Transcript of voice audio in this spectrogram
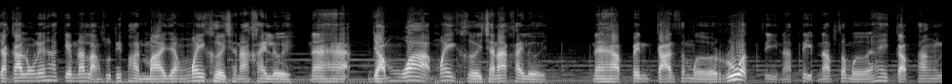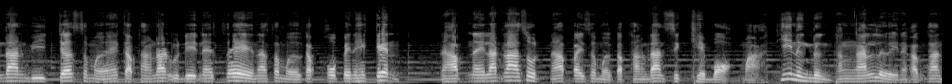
จากการลงเล่น5เกมนัดหลังสุดที่ผ่านมายังไม่เคยชนะใครเลยนะฮะย้ำว่าไม่เคยชนะใครเลยนะครับเป็นการเสมอรวด 4นัดติดนับเสมอให้กับทางด้านวีเจสเสมอให้กับทางด้านอุดิเนเซ่นะเสมอกับโคเปนเฮเกน นะครับในรัดล่าสุดนะครับไปเสมอกับทางด้านซิกเคบอกมาที่ 1-1 ทั้งนั้นเลยนะครับท่าน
